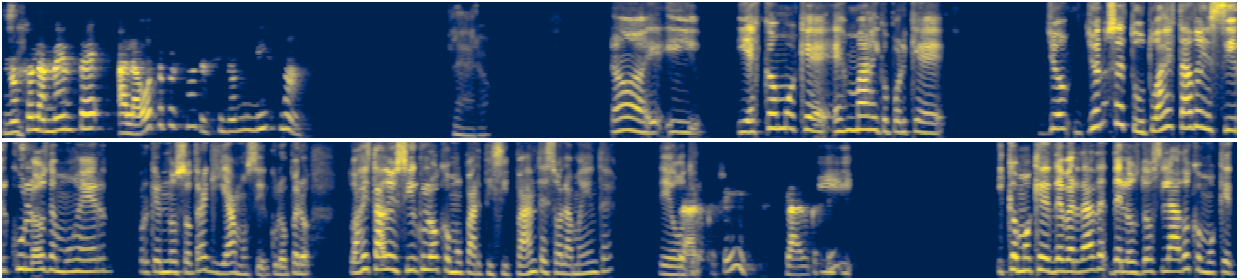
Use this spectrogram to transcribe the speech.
No Sí, solamente a la otra persona, sino a mí misma. claro. No, y, y y es como que es mágico porque yo, yo no sé tú, tú has estado en círculos de mujer, porque nosotras guiamos círculos, pero tú has estado en círculos como participante solamente de otro. Claro que sí, claro. Y, y como que de verdad, de, los dos lados, como que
